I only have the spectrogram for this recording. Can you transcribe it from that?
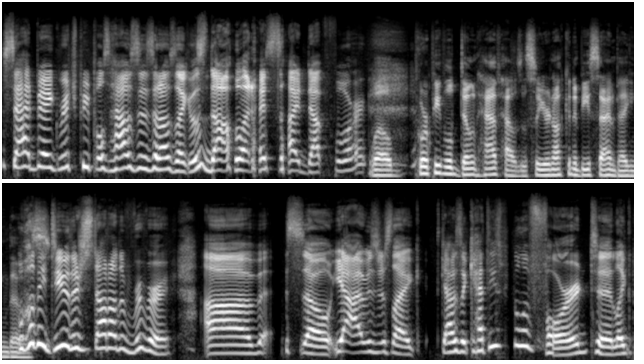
sandbag rich people's houses, and I was like, this is not what I signed up for. Well, poor people don't have houses, so you're not going to be sandbagging those. Well, they do. They're just not on the river. Um. So yeah, I was just like, I was like, can't these people afford to like?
